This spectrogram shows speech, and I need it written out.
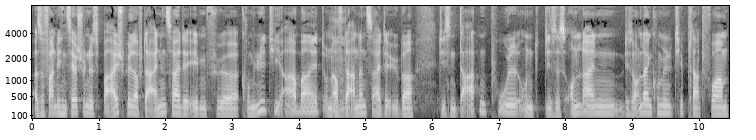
Also fand ich ein sehr schönes Beispiel auf der einen Seite eben für Community-Arbeit und mhm. auf der anderen Seite über diesen Datenpool und dieses Online, diese Online-Community-Plattform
